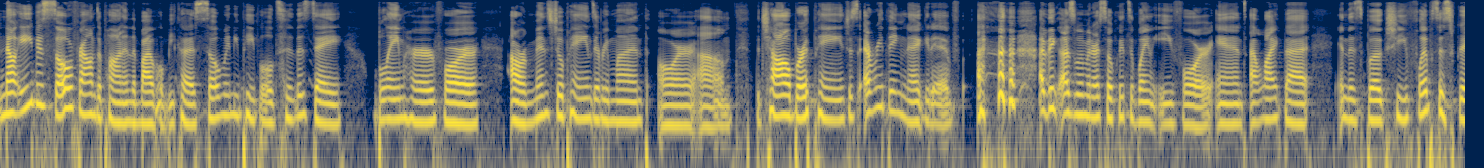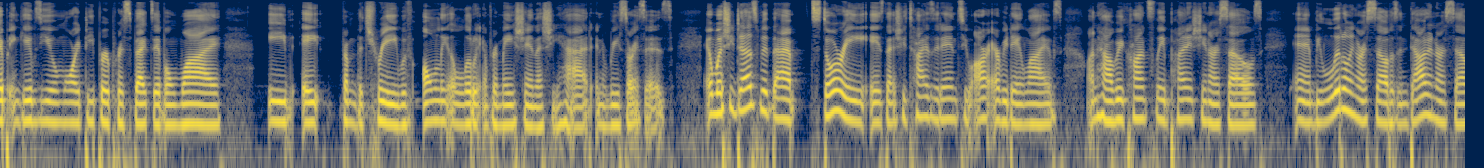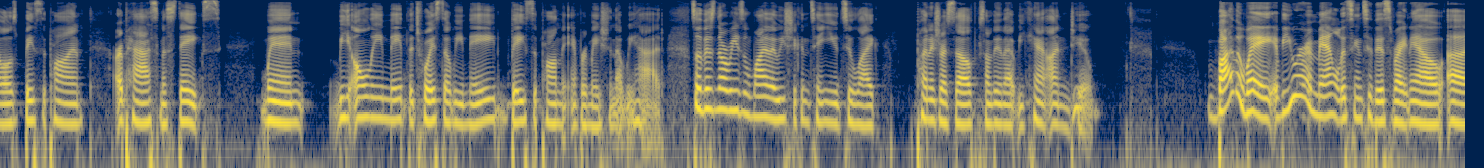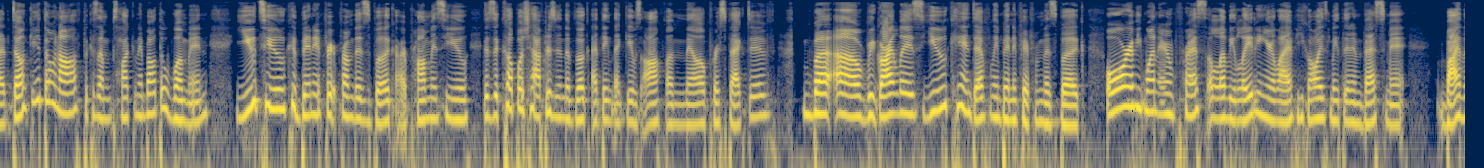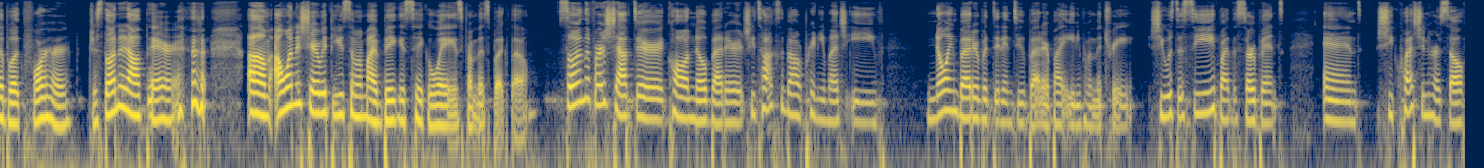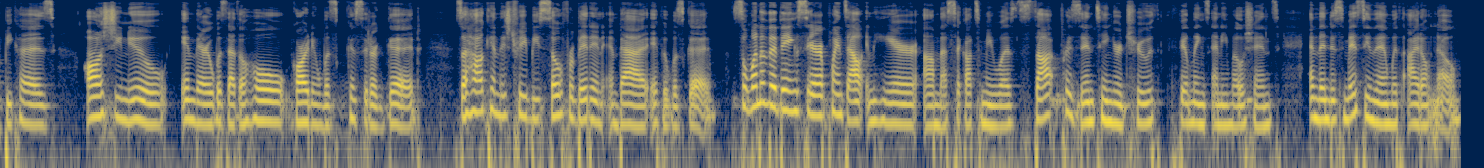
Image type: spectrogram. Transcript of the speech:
Now, Eve is so frowned upon in the Bible because so many people to this day blame her for our menstrual pains every month or um, the childbirth pains, just everything negative. I think us women are so quick to blame Eve for. And I like that in this book, she flips the script and gives you a more deeper perspective on why Eve ate from the tree with only a little information that she had and resources. And what she does with that story is that she ties it into our everyday lives on how we're constantly punishing ourselves and belittling ourselves and doubting ourselves based upon our past mistakes when we only made the choice that we made based upon the information that we had. So there's no reason why that we should continue to like punish ourselves for something that we can't undo. By the way, if you are a man listening to this right now, uh, don't get thrown off because I'm talking about the woman. You too could benefit from this book. I promise you. There's a couple chapters in the book I think that gives off a male perspective. But uh, regardless, you can definitely benefit from this book. Or if you want to impress a lovely lady in your life, you can always make that investment. Buy the book for her. Just throwing it out there. um, I want to share with you some of my biggest takeaways from this book, though. So, in the first chapter called Know Better, she talks about pretty much Eve knowing better but didn't do better by eating from the tree. She was deceived by the serpent and she questioned herself because all she knew in there was that the whole garden was considered good. So, how can this tree be so forbidden and bad if it was good? So, one of the things Sarah points out in here um, that stuck out to me was stop presenting your truth, feelings, and emotions and then dismissing them with I don't know.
